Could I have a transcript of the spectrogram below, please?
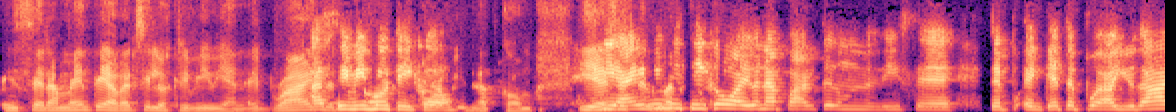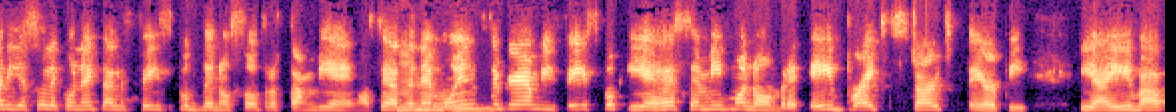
sinceramente, a ver si lo escribí bien. A bright Así Y, y ahí mismitico hay una parte donde dice en qué te puedo ayudar y eso le conecta al Facebook de nosotros también. O sea, tenemos mm. Instagram y Facebook y es ese mismo nombre, A Bright Start Therapy y ahí va,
